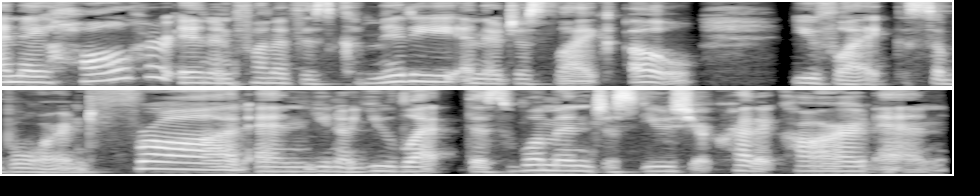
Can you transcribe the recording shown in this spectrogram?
And they haul her in in front of this committee and they're just like, Oh, you've like suborned fraud and you know you let this woman just use your credit card and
